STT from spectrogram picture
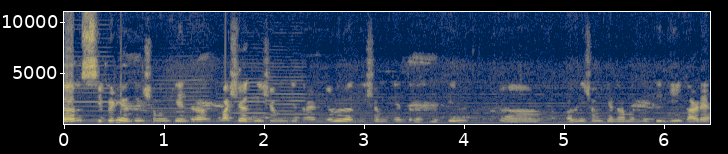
तर सीबीडी अग्निशमन केंद्र वाशी अग्निशमन केंद्र आणि देऊळ अग्निशमन केंद्र हे तीन अग्निशमन केंद्रामधले तिन्ही गाड्या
